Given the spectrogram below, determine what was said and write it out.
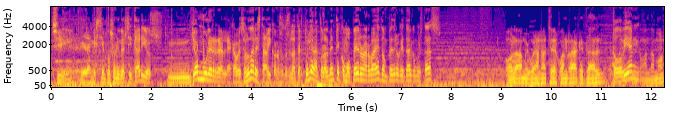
Sí. Era en mis tiempos universitarios. Mm, John Muller le acabo de saludar, está hoy con nosotros en la tertulia, naturalmente, como Pedro Narváez. Don Pedro, ¿qué tal? ¿Cómo estás? Hola, muy buenas noches, Juanra, ¿qué tal? ¿Todo bien? ¿Cómo andamos?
